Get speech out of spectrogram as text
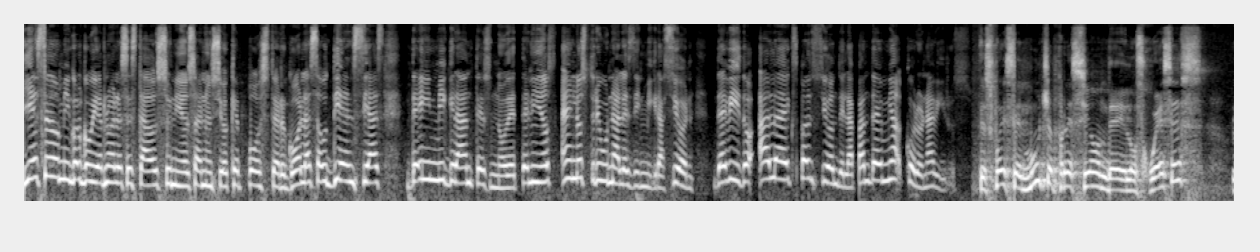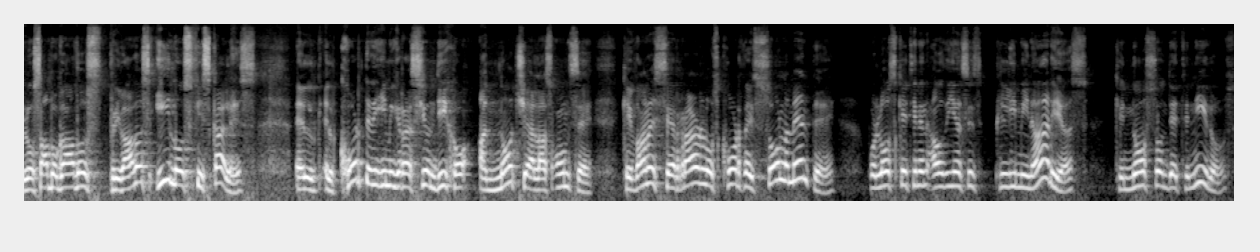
Y este domingo el gobierno de los Estados Unidos anunció que postergó las audiencias de inmigrantes no detenidos en los tribunales de inmigración debido a la expansión de la pandemia coronavirus. Después de mucha presión de los jueces, los abogados privados y los fiscales, el, el, Corte de Inmigración dijo anoche a las 11 que van a cerrar los cortes solamente por los que tienen audiencias preliminarias que no son detenidos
